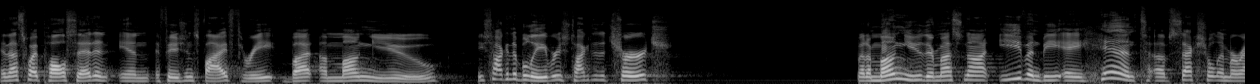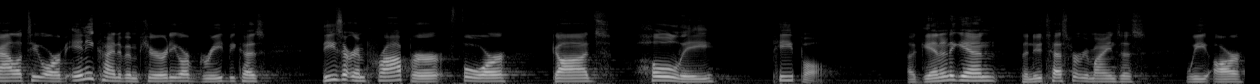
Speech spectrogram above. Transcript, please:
And that's why Paul said in, in Ephesians 5 3, but among you, he's talking to believers, he's talking to the church, but among you there must not even be a hint of sexual immorality or of any kind of impurity or of greed, because these are improper for God's holy people. Again and again, the New Testament reminds us we are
